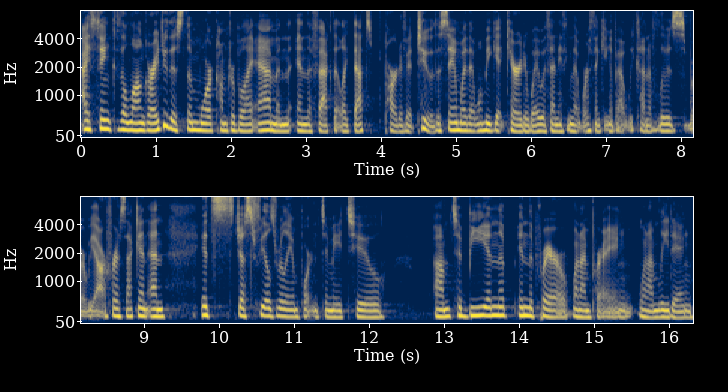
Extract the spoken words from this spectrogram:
I think the longer I do this, the more comfortable I am, in in the fact that like that's part of it too. The same way that when we get carried away with anything that we're thinking about, we kind of lose where we are for a second, and it's just feels really important to me to um, to be in the in the prayer when I'm praying, when I'm leading.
